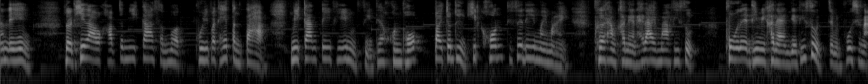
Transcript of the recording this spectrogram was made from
นั่นเอง โดยที่เราครับจะมีการสำรวจภูมิประเทศต่างๆ มีการตีพิมพ์สิ่งที่ค้นพบ ไปจนถึงคิดค้นทฤษฎีใหม่ๆ เพื่อทำคะแนนให้ได้มากที่สุด ผู้เล่นที่มีคะแนนเยอะที่สุดจะเป็นผู้ชนะ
